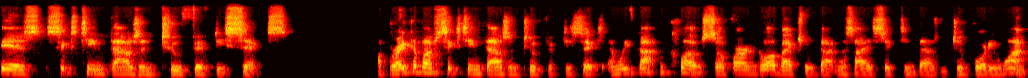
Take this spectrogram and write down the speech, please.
is 16,256. A break above 16,256, and we've gotten close. So far in Globex, we've gotten as high as 16,241.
